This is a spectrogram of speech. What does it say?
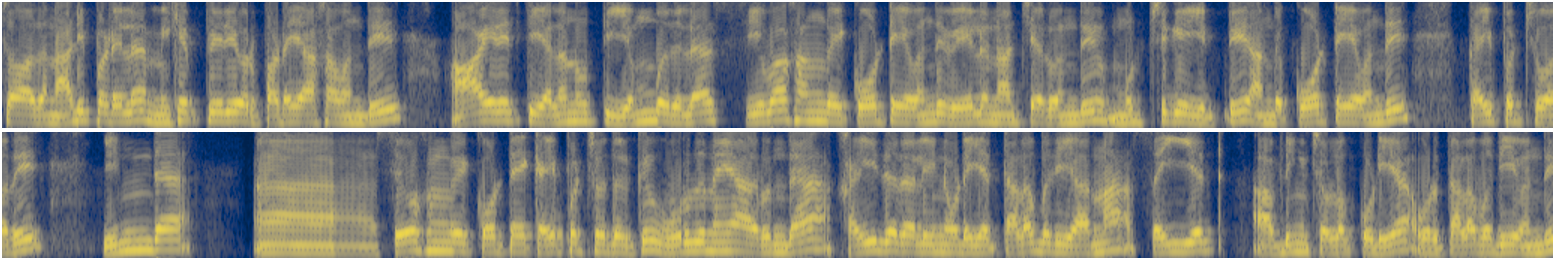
ஸோ அதன் அடிப்படையில் மிகப்பெரிய ஒரு படையாக வந்து ஆயிரத்தி எழுநூத்தி எண்பதுல சிவகங்கை கோட்டையை வந்து வேலு நாச்சியார் வந்து முற்றுகையிட்டு அந்த கோட்டையை வந்து கைப்பற்றுவார். இந்த சிவகங்கை கோட்டையை கைப்பற்றுவதற்கு உறுதுணையா இருந்த ஹைதர் அலியினுடைய தளபதி யாருன்னா சையத் அப்படின்னு சொல்லக்கூடிய ஒரு தளபதி வந்து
